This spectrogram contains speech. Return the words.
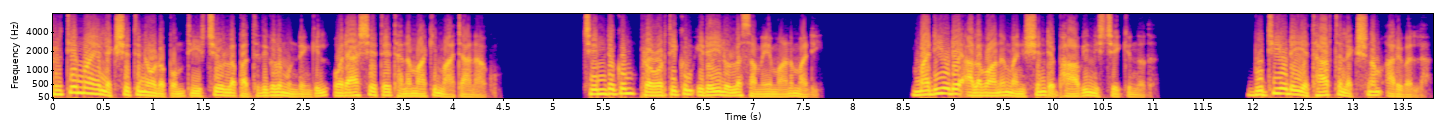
കൃത്യമായ ലക്ഷ്യത്തിനോടൊപ്പം തീർച്ചയുള്ള പദ്ധതികളുമുണ്ടെങ്കിൽ ഒരാശയത്തെ ധനമാക്കി മാറ്റാനാകും. ചിന്തക്കും പ്രവർത്തിക്കും ഇടയിലുള്ള സമയമാണ് മടി. മടിയുടെ അളവാണ് മനുഷ്യന്റെ ഭാവി നിശ്ചയിക്കുന്നത്. ബുദ്ധിയുടെ യഥാർത്ഥ ലക്ഷണം അറിവല്ല.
